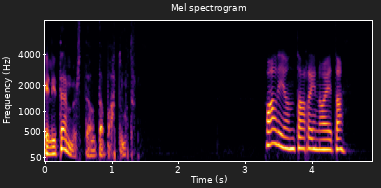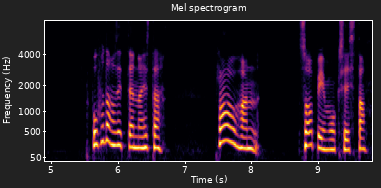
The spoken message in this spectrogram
Eli tämmöistä on tapahtunut. Paljon tarinoita. Puhutaan sitten näistä rauhan sopimuksista –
